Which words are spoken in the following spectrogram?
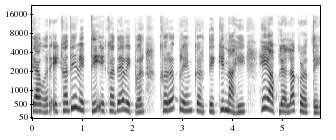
त्यावर एखादी व्यक्ती एखाद्या व्यक्तीवर खरं प्रेम करते की नाही हे आपल्याला कळते.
